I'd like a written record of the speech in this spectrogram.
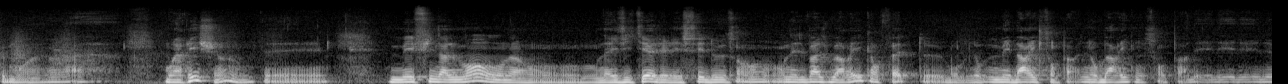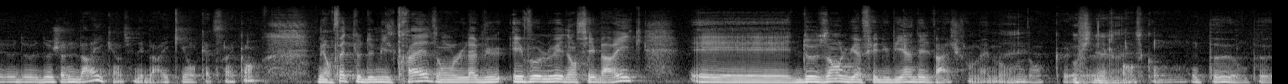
peu moins, euh, moins riche. hein. Et- mais finalement, on a, hésité à les laisser deux ans en élevage barrique. En fait, Euh, bon, nos, mes barriques sont pas, nos barriques ne sont pas des, des- des- de, de- de jeunes barriques, hein. c'est des barriques qui ont 4-5 ans. Mais en fait, le 2013, on l'a vu évoluer dans ces barriques. Et deux ans lui a fait du bien d'élevage quand même. hein. Donc, Au final, je ouais. pense qu'on on peut, on peut.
